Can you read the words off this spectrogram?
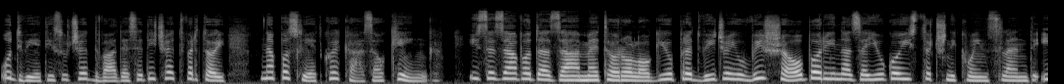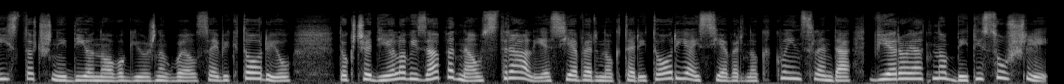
u 2024. Na posljedku je kazao King. Iz Zavoda za meteorologiju predviđaju više oborina za jugoistočni Queensland, istočni dio Novog Južnog Walesa i Viktoriju, dok će dijelovi zapadne Australije, sjevernog teritorija i sjevernog Queenslanda vjerojatno biti sušlji.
